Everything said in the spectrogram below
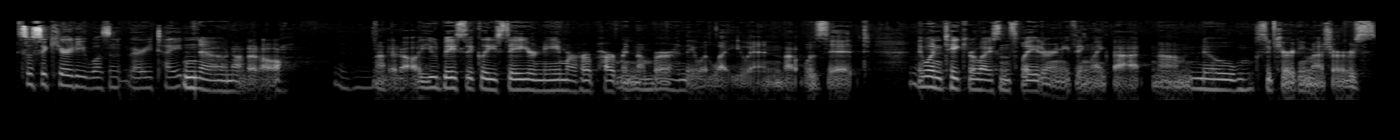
So security wasn't very tight. No, not at all. Mm-hmm. Not at all. You'd basically say your name or her apartment number and they would let you in. That was it. They wouldn't take your license plate or anything like that. Um, no security measures.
